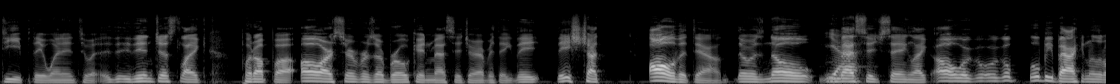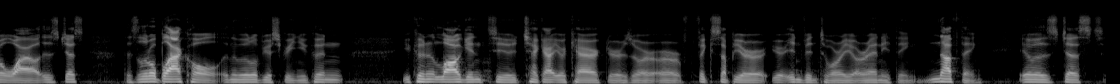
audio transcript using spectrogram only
deep they went into it. They didn't just like put up a oh our servers are broken message or everything. They they shut all of it down. There was no Yeah. message saying like oh we're, we're go, we'll be back in a little while. It's just this little black hole in the middle of your screen. You couldn't you couldn't log in to check out your characters or, or fix up your, your inventory or anything. Nothing. It was just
